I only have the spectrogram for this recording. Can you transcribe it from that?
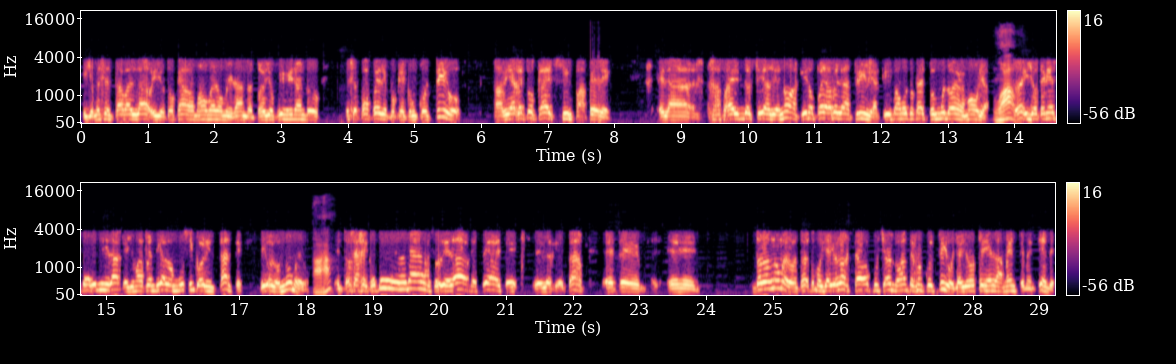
y yo me sentaba al lado y yo tocaba más o menos mirando. Entonces yo fui mirando ese papel porque con Cortijo había que tocar sin papeles la Rafael decía no, aquí no puede haber la trivia, aquí vamos a tocar todo el mundo de memoria. y yo tenía esa habilidad que yo me aprendía los músicos al instante, digo los números. Entonces, la soledad, que sea, este, este, eh, todos los números. Entonces, como ya yo lo estaba escuchando antes con contigo, ya yo lo tenía en la mente, ¿me entiendes?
